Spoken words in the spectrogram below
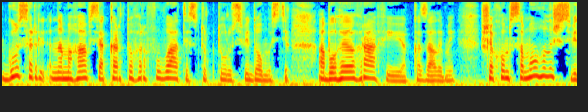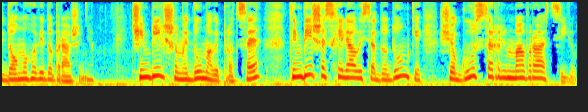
Гусерль намагався картографувати структуру свідомості або географію, як казали ми, шляхом самого лиш свідомого відображення. Чим більше ми думали про це, тим більше схилялися до думки, що Гуссерль мав рацію.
